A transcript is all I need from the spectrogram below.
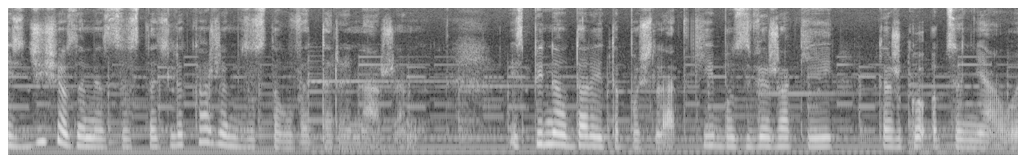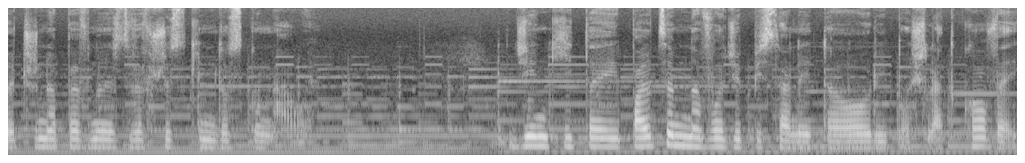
I z dzisio zamiast zostać lekarzem, został weterynarzem. I spinał dalej te pośladki, bo zwierzaki też go oceniały, czy na pewno jest we wszystkim doskonały. Dzięki tej palcem na wodzie pisanej teorii pośladkowej,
